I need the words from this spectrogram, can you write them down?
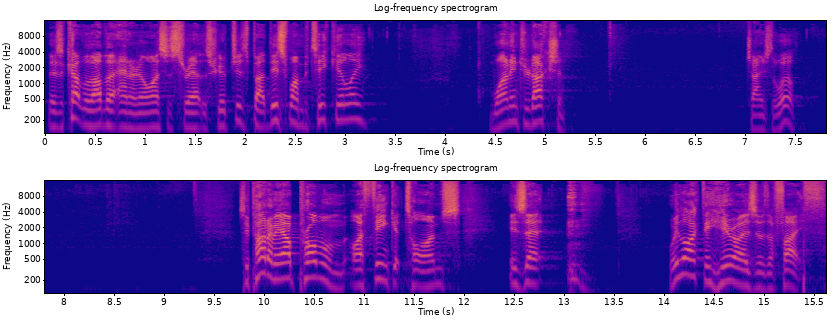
There's a couple of other Ananias throughout the scriptures, but this one particularly, one introduction. Changed the world. See, part of our problem, I think, at times, is that we like the heroes of the faith.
